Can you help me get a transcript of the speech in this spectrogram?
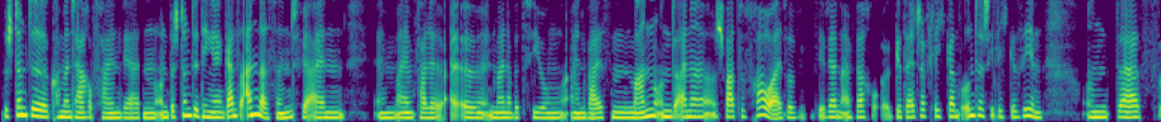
bestimmte Kommentare fallen werden und bestimmte Dinge ganz anders sind für einen, in meinem Falle, äh, in meiner Beziehung, einen weißen Mann und eine schwarze Frau. Also wir werden einfach gesellschaftlich ganz unterschiedlich gesehen. Und das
